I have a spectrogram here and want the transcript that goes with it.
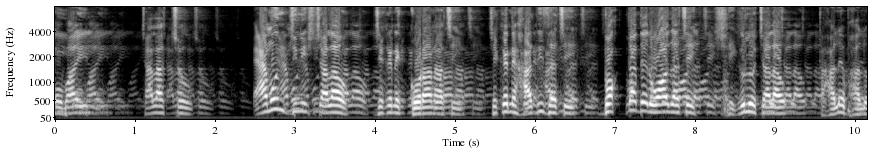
মোবাইল চালাচ্ছ, এমন জিনিস চালাও যেখানে কোরআন আছে, যেখানে হাদিস আছে, বক্তাদের ওয়াজ আছে, সেগুলো চালাও, তাহলে ভালো।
